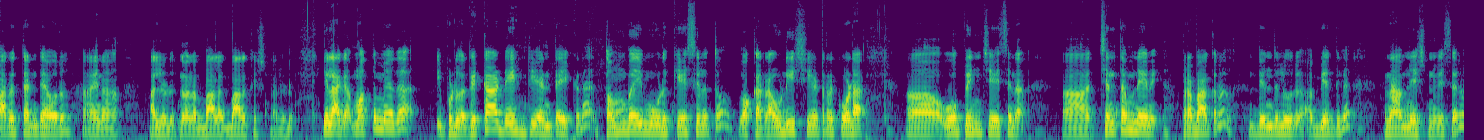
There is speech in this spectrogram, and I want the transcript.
భరత్ అంటే ఎవరు? ఆయన అల్లుడు మన బాల బాలకృష్ణ అల్లుడు. ఇలాగ మొత్తం మీద ఇప్పుడు రికార్డ్ ఏంటి అంటే ఇక్కడ తొంభై మూడు కేసులతో ఒక రౌడీ షీటర్ కూడా ఓపెన్ చేసిన చింతమనేని ప్రభాకర్ దెందులూరు అభ్యర్థిగా నామినేషన్ వేశారు.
